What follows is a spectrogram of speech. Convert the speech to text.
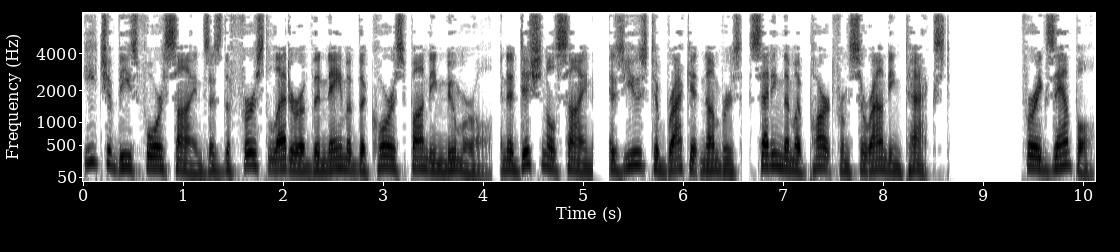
Each of these four signs is the first letter of the name of the corresponding numeral. An additional sign is used to bracket numbers, setting them apart from surrounding text. For example,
